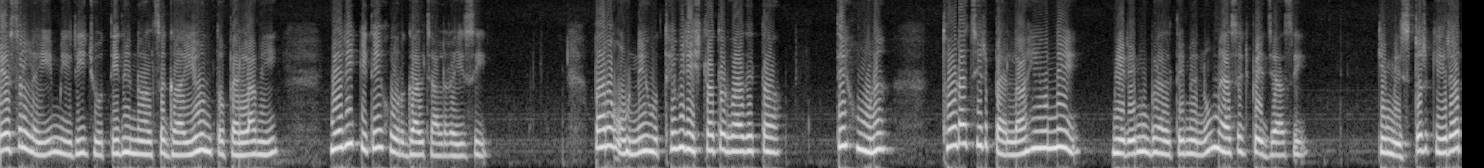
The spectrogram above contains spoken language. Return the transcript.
ਇਸ ਲਈ ਮੇਰੀ ਜੋਤੀ ਦੇ ਨਾਲ ਸਗਾਈ ਹੋਣ ਤੋਂ ਪਹਿਲਾਂ ਵੀ ਮੇਰੀ ਕਿਤੇ ਹੋਰ ਗੱਲ ਚੱਲ ਰਹੀ ਸੀ। ਪਰ ਉਹਨੇ ਉੱਥੇ ਵੀ ਰਿਸ਼ਤਾ ਤੋੜਵਾ ਦਿੱਤਾ ਤੇ ਹੁਣ ਥੋੜਾ ਚਿਰ ਪਹਿਲਾਂ ਹੀ ਉਹਨੇ ਮੇਰੇ ਮੋਬਾਈਲ ਤੇ ਮੈਨੂੰ ਮੈਸੇਜ ਭੇਜਿਆ ਸੀ ਕਿ ਮਿਸਟਰ ਕੀਰਤ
